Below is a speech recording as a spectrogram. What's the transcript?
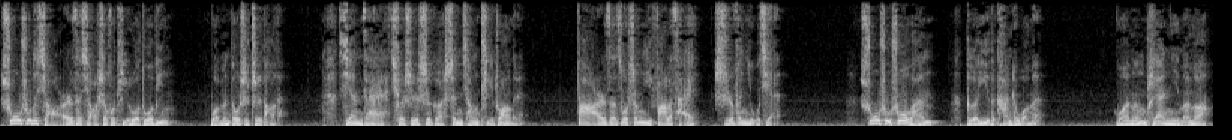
叔叔的小儿子小时候体弱多病，我们都是知道的。现在确实是个身强体壮的人。大儿子做生意发了财，十分有钱。叔叔说完，得意的看着我们：“我能骗你们吗？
